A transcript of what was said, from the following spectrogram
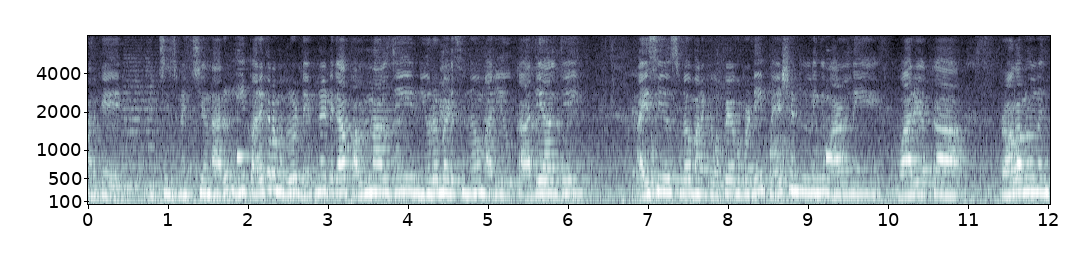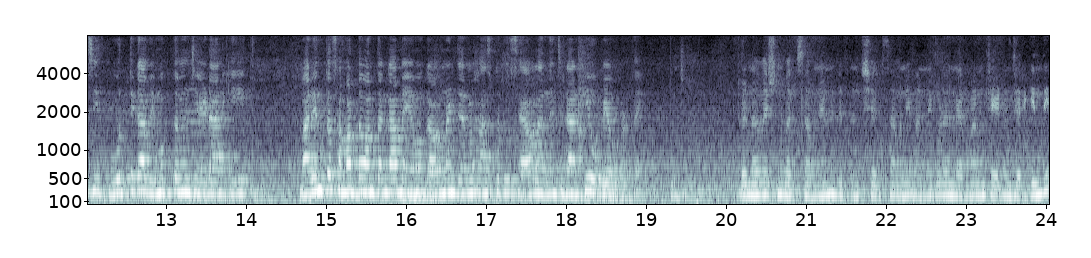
మనకి ఇచ్చి ఇచ్చి ఉన్నారు. ఈ పరికరములు డెఫినెట్గా పల్మనాలజీ న్యూరోమెడిసిన్ మరియు కార్డియాలజీ ఐసీయూస్లో మనకి ఉపయోగపడి పేషెంట్లని వాళ్ళని వారి యొక్క రోగముల నుంచి పూర్తిగా విముక్తులను చేయడానికి మరింత సమర్థవంతంగా మేము గవర్నమెంట్ జనరల్ హాస్పిటల్ సేవలు అందించడానికి ఉపయోగపడతాయి. రెనోవేషన్ వర్క్స్ అవన్నీ డిఫరెన్స్ షెడ్స్ అవన్నీ ఇవన్నీ కూడా నిర్మాణం చేయడం జరిగింది.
